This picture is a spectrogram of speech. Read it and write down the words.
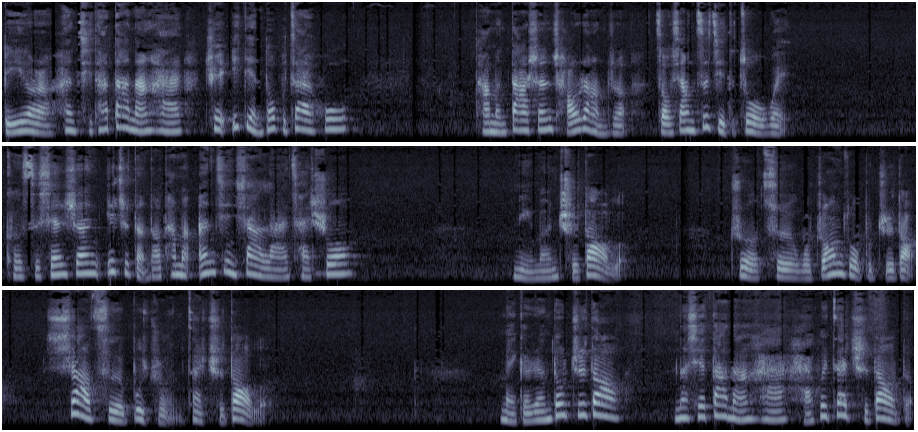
比尔和其他大男孩却一点都不在乎。他们大声吵嚷着走向自己的座位。克斯先生一直等到他们安静下来，才说：“你们迟到了。这次我装作不知道。”下次不准再迟到了。每个人都知道，那些大男孩还会再迟到的。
